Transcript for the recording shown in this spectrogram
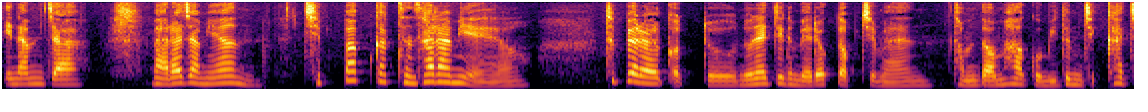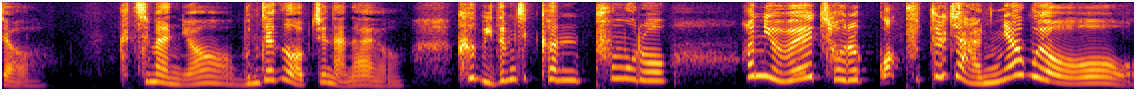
이 남자 말하자면 집밥 같은 사람이에요. 특별할 것도 눈에 띄는 매력도 없지만 덤덤하고 믿음직하죠. 그치만요 문제가 없진 않아요. 그 믿음직한 품으로 아니 왜 저를 꽉 붙들지 않냐고요.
